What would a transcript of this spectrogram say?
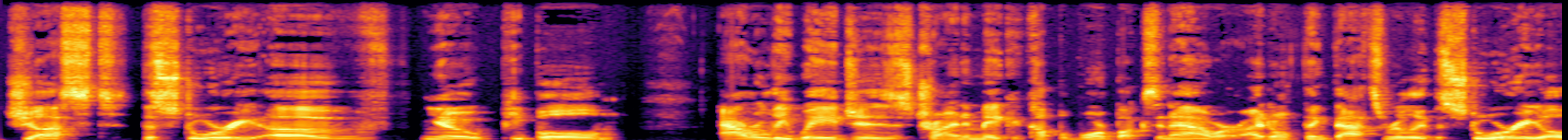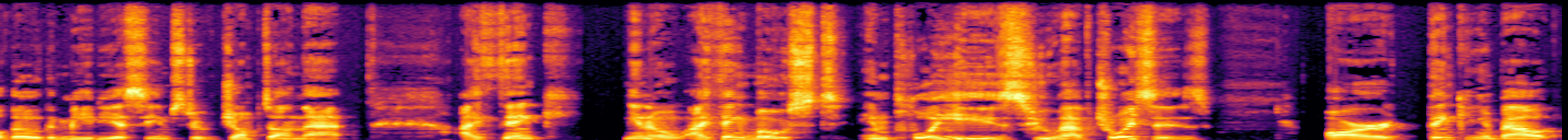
just the story of, you know, people hourly wages trying to make a couple more bucks an hour. I don't think that's really the story, although the media seems to have jumped on that. I think, you know, I think most employees who have choices are thinking about,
